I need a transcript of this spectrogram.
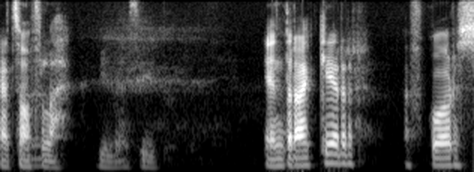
heads off lah Gila sih. yang terakhir of course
